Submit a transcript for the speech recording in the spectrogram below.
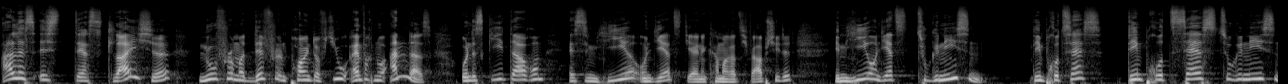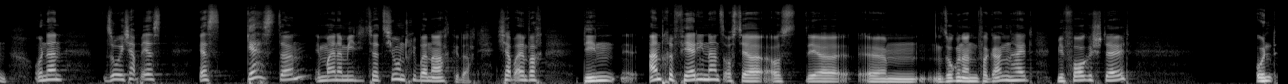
Alles ist das Gleiche, nur from a different point of view, einfach nur anders. Und es geht darum, es im Hier und Jetzt, die eine Kamera hat sich verabschiedet, im Hier und Jetzt zu genießen. Den Prozess, den Prozess zu genießen. Und dann, so, ich habe erst, erst gestern in meiner Meditation drüber nachgedacht. Ich habe einfach den äh, Andre Ferdinands aus der, aus der ähm, sogenannten Vergangenheit mir vorgestellt und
